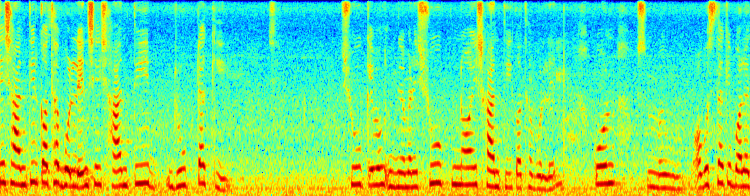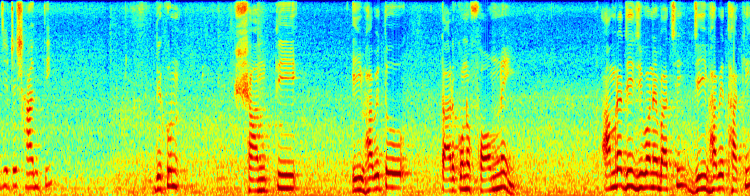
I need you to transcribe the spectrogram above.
যে শান্তির কথা বললেন, সেই শান্তির রূপটা কি? সুখ এবং মানে সুখ নয় শান্তি কথা বললেন। কোন অবস্থাকে বলা যেটা শান্তি? দেখুন, শান্তি এইভাবে তো তার কোনো ফর্ম নেই। আমরা যেই জীবনে বাঁচি, যেইভাবে থাকি,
